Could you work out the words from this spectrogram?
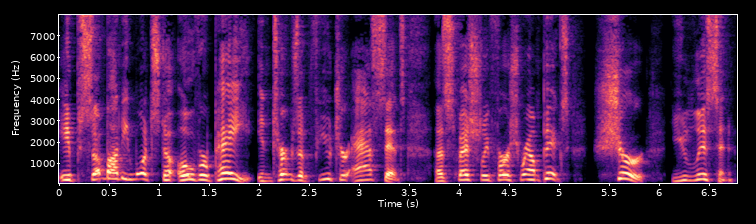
If somebody wants to overpay in terms of future assets, especially first round picks, Sure, you listen,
